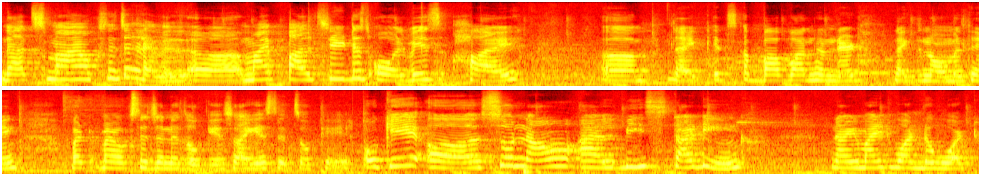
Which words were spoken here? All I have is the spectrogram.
That's my oxygen level. Uh, my pulse rate is always high um, like it's above 100 like the normal thing. But my oxygen is okay so I guess it's okay. Okay uh, so now I'll be studying. Now you might wonder what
